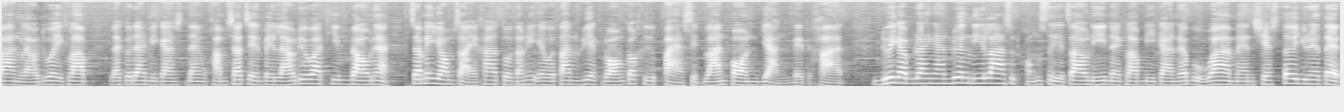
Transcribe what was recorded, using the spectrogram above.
บ้างแล้วด้วยครับ และก็ได้มีการแสดงความชัดเจนไปแล้วด้วยว่าทีมเราเนี่ยจะไม่ยอมจ่ายค่าตัวตามที่เอเวอร์ตันเรียกร้องก็คือ 80 ล้านปอนด์อย่างเด็ดขาด ด้วยกับรายงานเรื่องนี้ล่าสุดของสื่อเจ้านี้นะครับมีการระบุว่าแมนเชสเตอร์ยูไนเต็ด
